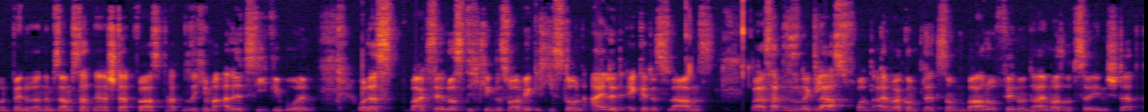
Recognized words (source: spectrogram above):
Und wenn du dann am Samstag in der Stadt warst, hatten sich immer alle Zivi-Bullen. Und das mag sehr lustig klingen, das war wirklich die Stone Island-Ecke des Ladens. Weil es hatte so eine Glasfront, einmal komplett zum Bahnhof hin und einmal so zur Innenstadt.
